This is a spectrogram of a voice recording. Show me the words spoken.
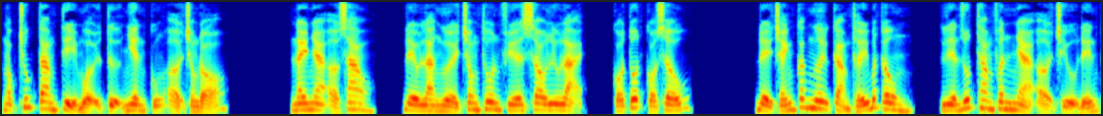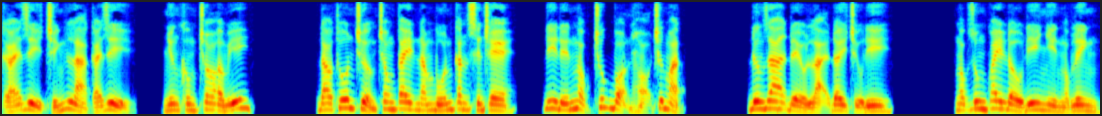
Ngọc Trúc Tam tỷ muội tự nhiên cũng ở trong đó. Này nhà ở sao, đều là người trong thôn phía sau lưu lại, có tốt có xấu. Để tránh các ngươi cảm thấy bất công, liền rút thăm phân nhà ở chịu đến cái gì chính là cái gì, nhưng không cho ầm ĩ. Đào thôn trưởng trong tay nắm bốn căn xiên tre, đi đến Ngọc Trúc bọn họ trước mặt. Đương ra đều lại đây chịu đi. Ngọc Dung quay đầu đi nhìn Ngọc Linh,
